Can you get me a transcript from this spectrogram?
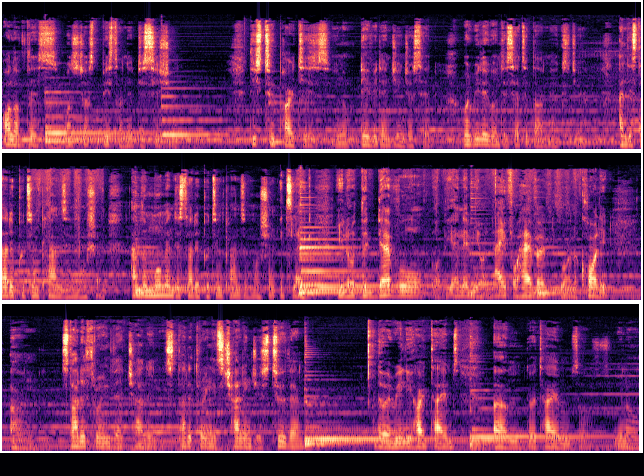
all of this was just based on a decision. These two parties, you know, David and Ginger said, we're really going to settle down next year. And they started putting plans in motion. And the moment they started putting plans in motion, it's like, you know, the devil or the enemy or life or however you want to call it, um, started throwing their challenge, started throwing its challenges to them. There were really hard times. Um, there were times of, you know,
